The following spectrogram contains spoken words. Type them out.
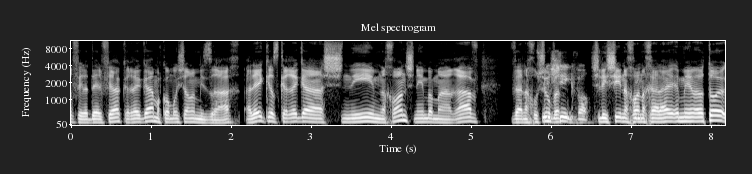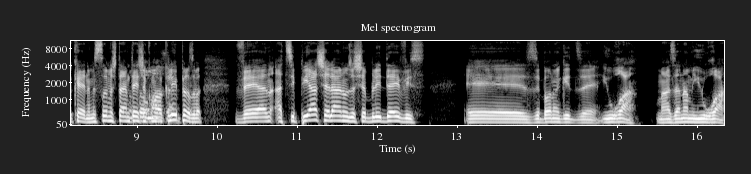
20-10 פילדלפיה כרגע מקום ראשון במזרח הלייקרס כרגע שניים נכון שניים במערב ואנחנו שוב שלישי כבר. שלישי נכון אחרי הם אותו כן הם 22-9 אותו כמו הקליפרס כן. והציפייה שלנו זה שבלי דייוויס אה, זה בוא נגיד זה יורע מאזנם יורע.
